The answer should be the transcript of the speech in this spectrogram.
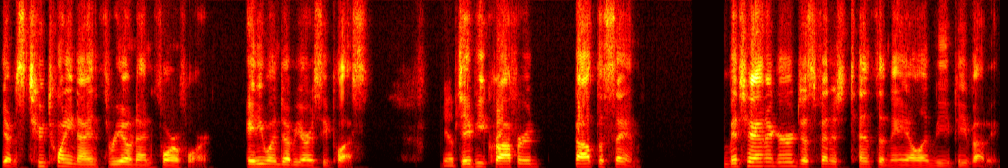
Yeah, it was 229, 309, 404. 81 WRC plus. Yep. JP Crawford, about the same. Mitch Haniger just finished 10th in the AL MVP voting.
